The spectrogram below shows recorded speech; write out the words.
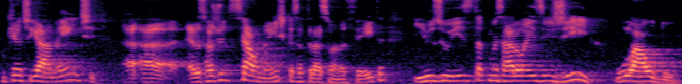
porque antigamente a, a, era só judicialmente que essa alteração era feita e os juízes começaram a exigir o laudo.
